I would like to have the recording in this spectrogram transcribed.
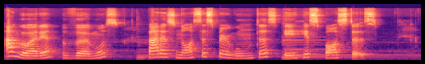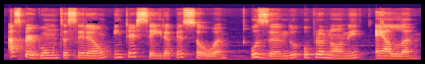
Agora vamos para as nossas perguntas e respostas. As perguntas serão em terceira pessoa, usando o pronome ela.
